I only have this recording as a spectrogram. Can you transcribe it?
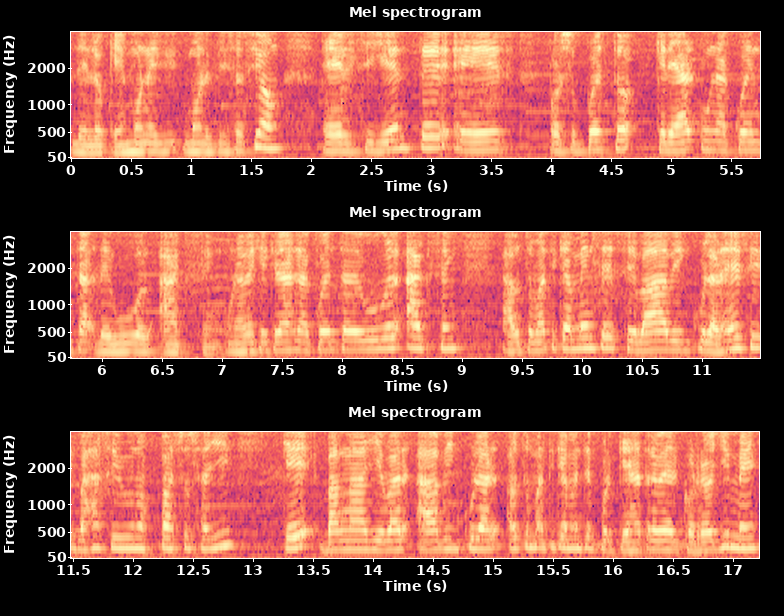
de lo que es monetización. El siguiente es, por supuesto, crear una cuenta de Google Accent. Una vez que creas la cuenta de Google Accent, automáticamente se va a vincular. Es decir, vas a seguir unos pasos allí que van a llevar a vincular automáticamente porque es a través del correo Gmail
